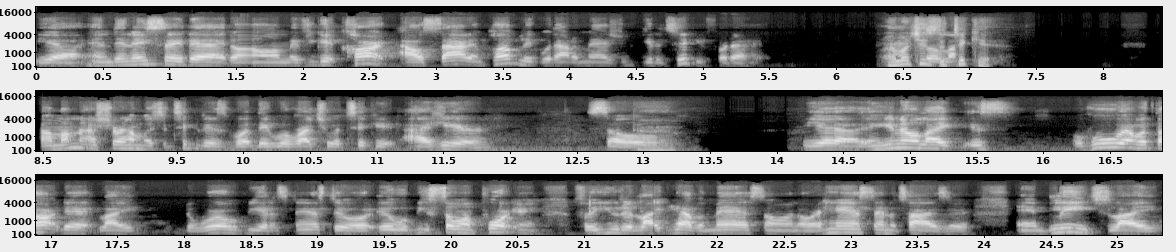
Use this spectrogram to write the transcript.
Yeah. And then they say that um, if you get caught outside in public without a mask, you can get a ticket for that. How much is the like- ticket? Um, I'm not sure how much the ticket is, but they will write you a ticket, I hear. So, Damn. Yeah. And you know, like, it's whoever thought that, like, the world would be at a standstill, or it would be so important for you to, like, have a mask on or a hand sanitizer and bleach. Like,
